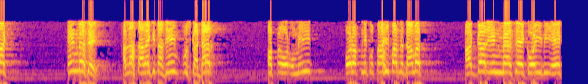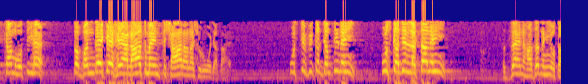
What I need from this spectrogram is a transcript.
وقت ان میں سے اللہ تعالی کی تعظیم اس کا ڈر اور امید اور اپنی کوتا پر ندامت اگر ان میں سے کوئی بھی ایک کم ہوتی ہے تو بندے کے خیالات میں انتشار آنا شروع ہو جاتا ہے اس کی فکر جمتی نہیں اس کا دل لگتا نہیں ذہن حاضر نہیں ہوتا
